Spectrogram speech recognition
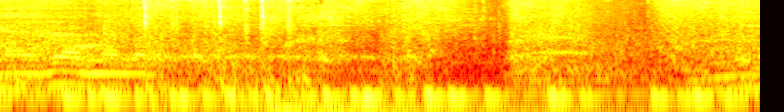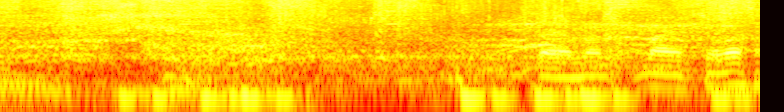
ในเรื่องนั้นเลยแต่มันบางจะว่าส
